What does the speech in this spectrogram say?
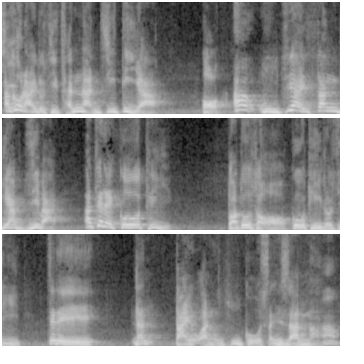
啊，过来就是城南基地呀。哦，啊，有这个商业是吧？啊，这个高铁。大多数哦，高铁都是这个咱台湾有富国神山嘛。嗯。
